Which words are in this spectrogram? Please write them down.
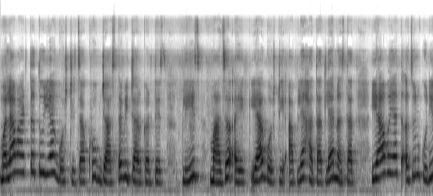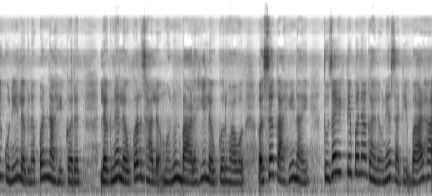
मला वाटतं तू या गोष्टीचा खूप जास्त विचार करतेस. प्लीज माझं ऐक या गोष्टी आपल्या हातातल्या नसतात. या वयात अजून कुणी कुणी लग्न पण नाही करत. लग्न लवकर झालं म्हणून बाळही लवकर व्हावं असं काही नाही. तुझा एकटेपणा घालवण्यासाठी बाळ हा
